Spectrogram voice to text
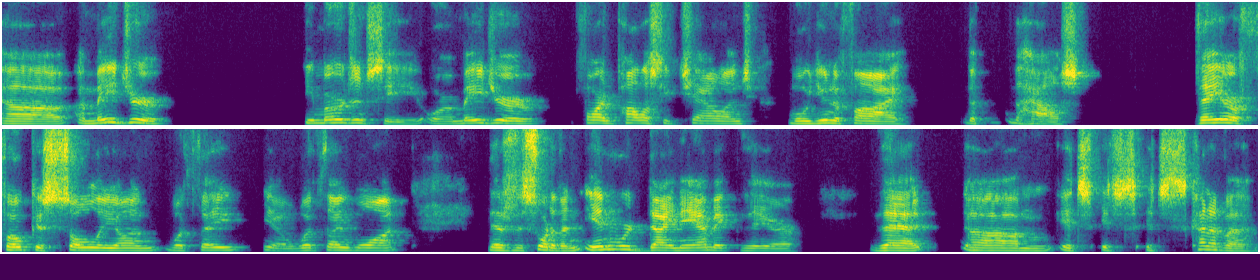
uh, a major emergency or a major foreign policy challenge will unify the, the House. They are focused solely on what they, you know, what they want there's this sort of an inward dynamic there that um, it's it's it's kind of a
